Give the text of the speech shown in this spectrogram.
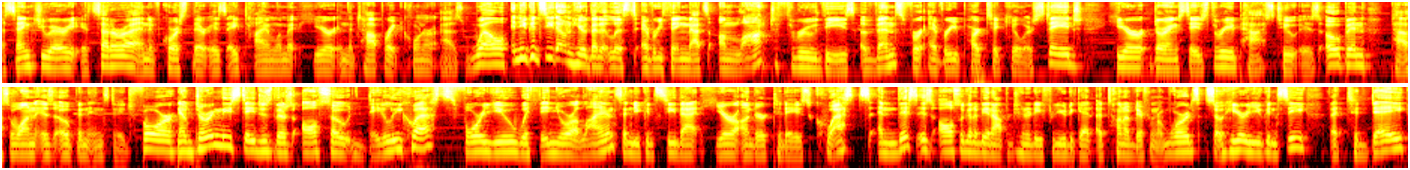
a sanctuary etc and of course there is a time limit here in the top right corner as well. And you can see down here that it lists everything that's unlocked through these events for every particular stage here during stage three pass two is open pass one is open in stage four. Now during these stages there's also daily quests for you within your alliance and you can see that here under today's quests. And this is also going to be an opportunity for you to get a ton of different rewards. So here you can see that today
